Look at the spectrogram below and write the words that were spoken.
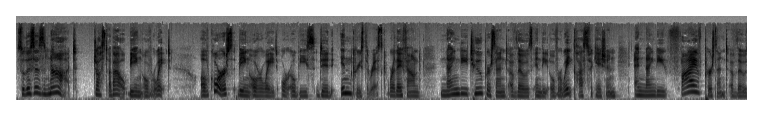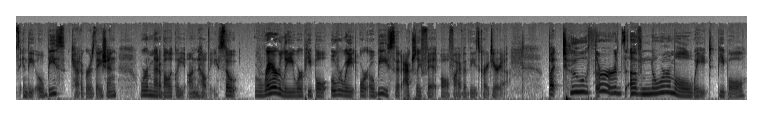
So, this is not just about being overweight. Of course, being overweight or obese did increase the risk, where they found 92% of those in the overweight classification and 95% of those in the obese categorization were metabolically unhealthy. So, rarely were people overweight or obese that actually fit all five of these criteria. But two thirds of normal weight people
